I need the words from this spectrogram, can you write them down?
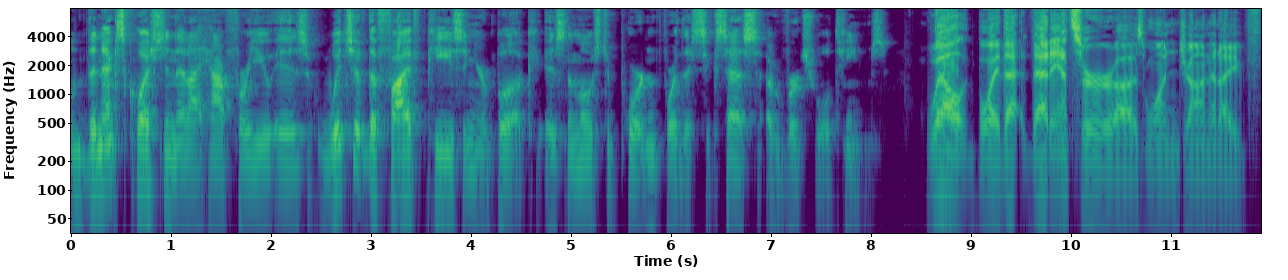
The next question that I have for you is which of the five P's in your book is the most important for the success of virtual teams? Well, boy, that that answer uh, is one, John, that I've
